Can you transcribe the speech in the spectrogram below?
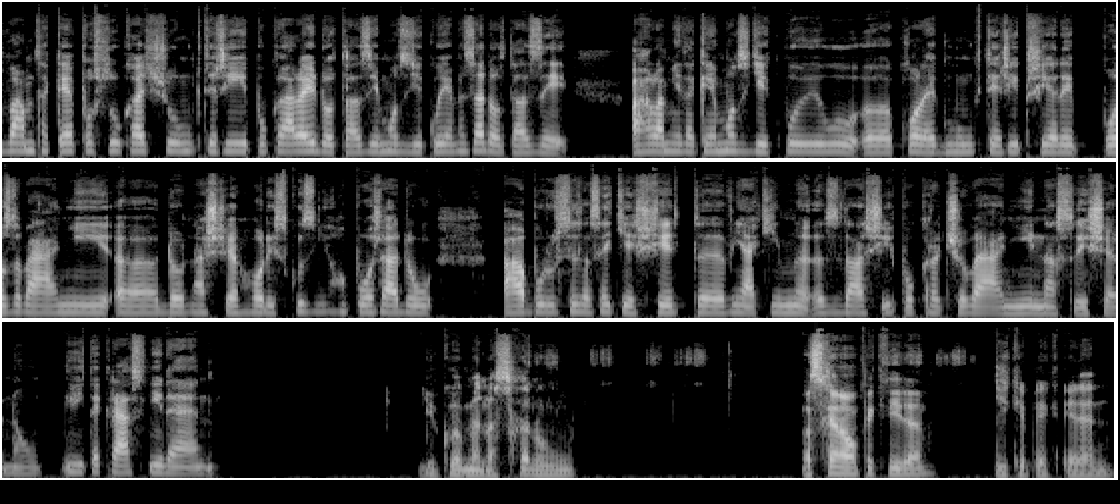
Vám také posluchačům, kteří pokládají dotazy, moc děkujeme za dotazy. A hlavně také moc děkuji kolegům, kteří přijeli pozvání do našeho diskuzního pořadu a budu se zase těšit v nějakým z dalších pokračování naslyšenou. Mějte krásný den. Děkujeme, naschledanou. Naschledanou, pěkný den. Díky, pěkný den.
